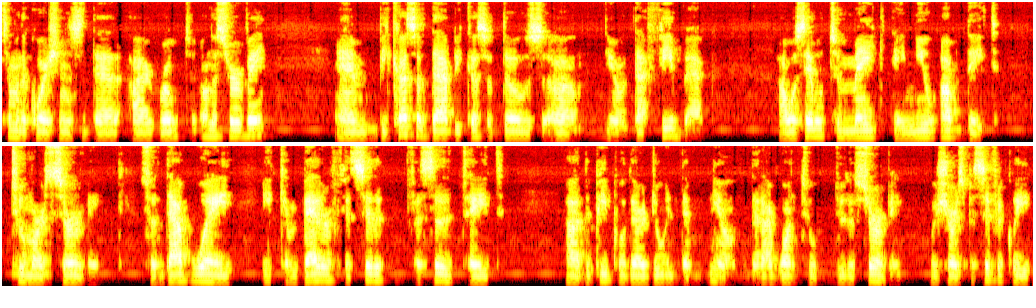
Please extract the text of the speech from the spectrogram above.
some of the questions that I wrote on the survey. And because of that, because of those, um, you know, that feedback, I was able to make a new update to my survey. So that way, it can better facilitate facilitate uh, the people that are doing the you know that I want to do the survey, which are specifically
